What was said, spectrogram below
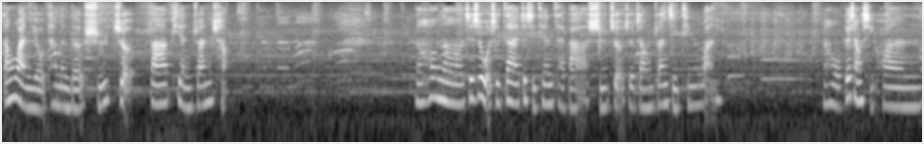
当晚有他们的使者发片专场。然后呢，其实我是在这几天才把《使者》这张专辑听完。然后我非常喜欢《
